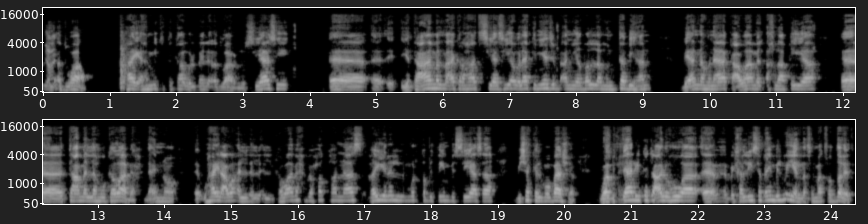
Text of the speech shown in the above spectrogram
الأدوار. هاي أهمية التكامل بين الأدوار إنه السياسي يتعامل مع إكراهات السياسيه ولكن يجب أن يظل منتبها بأن هناك عوامل أخلاقية تعمل له كوابح. لأنه وهي الكوابح بحطها الناس غير المرتبطين بالسياسة بشكل مباشر. وبالتالي تجعله هو بيخليه 70% مثل ما تفضلت.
